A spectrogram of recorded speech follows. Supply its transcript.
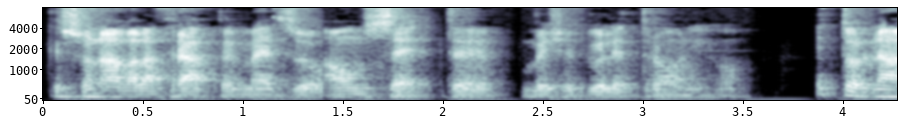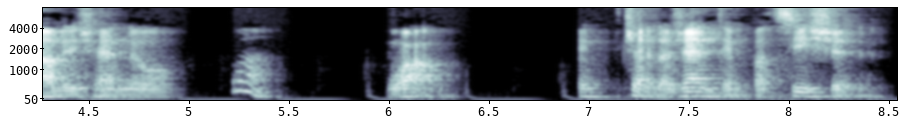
che suonava la trap in mezzo a un set invece più elettronico e tornava dicendo wow, wow. E cioè la gente impazzisce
